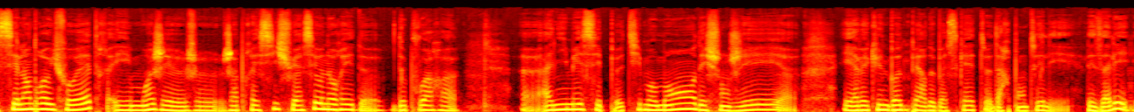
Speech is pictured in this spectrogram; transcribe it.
c'est l'endroit où il faut être, et moi j'apprécie, je, je, suis assez honorée de, de pouvoir animer ces petits moments, d'échanger, et avec une bonne paire de baskets, d'arpenter les, les allées,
